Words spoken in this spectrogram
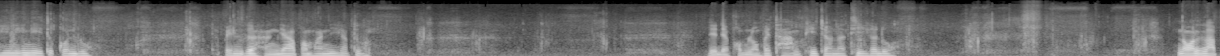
นี่นี่นี่ทุกคนดู จะเป็นเรือหางยาวประมาณนี้ครับทุกคน เดี๋ยวเดี๋ยวผมลองไปถามพี่เจ้าหน้าที่ก็ดู นอนหลับ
